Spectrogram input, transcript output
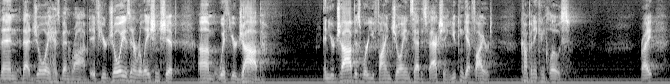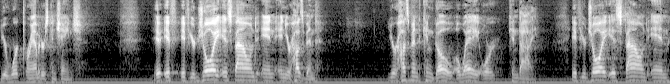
then that joy has been robbed. If your joy is in a relationship um, with your job, and your job is where you find joy and satisfaction, you can get fired. Company can close, right? Your work parameters can change. If, if your joy is found in, in your husband, your husband can go away or can die. If your joy is found in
